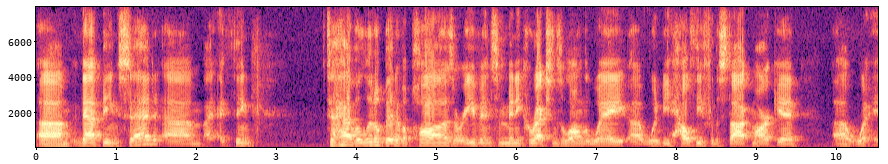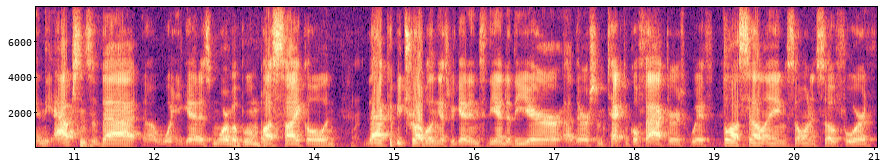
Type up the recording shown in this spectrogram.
Um, that being said, um, I, I think to have a little bit of a pause or even some mini corrections along the way uh, would be healthy for the stock market. Uh, in the absence of that, uh, what you get is more of a boom bust cycle, and that could be troubling as we get into the end of the year. Uh, there are some technical factors with loss selling, so on and so forth.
